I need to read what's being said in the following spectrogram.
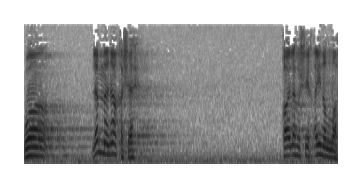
ولما ناقشه قال له الشيخ أين الله؟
